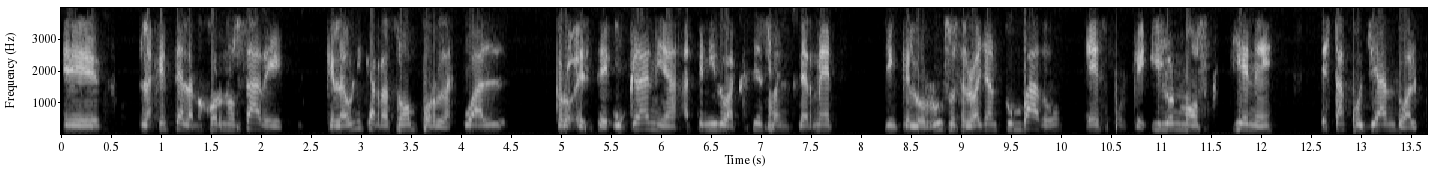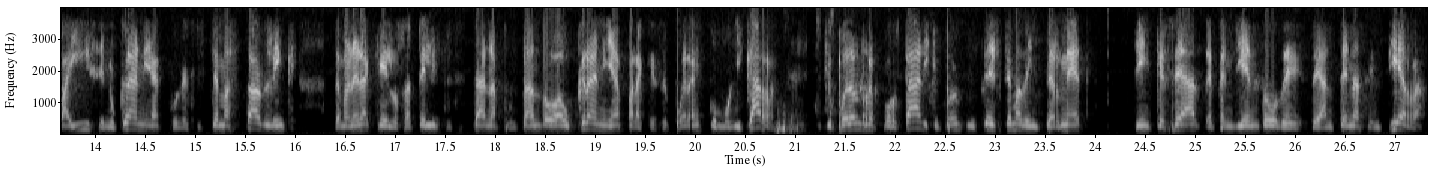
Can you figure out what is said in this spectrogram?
la gente a lo mejor no sabe que la única razón por la cual este, Ucrania ha tenido acceso a Internet sin que los rusos se lo hayan tumbado es porque Elon Musk tiene, está apoyando al país en Ucrania con el sistema Starlink, de manera que los satélites están apuntando a Ucrania para que se puedan comunicar, que puedan reportar y que puedan utilizar el sistema de Internet sin que sea dependiendo de, antenas en tierra.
